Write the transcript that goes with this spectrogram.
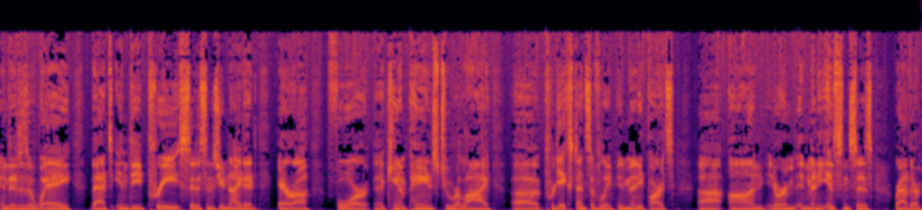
and it is a way that in the pre Citizens United era for uh, campaigns to rely uh, pretty extensively in many parts uh, on, you know, in many instances, rather,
